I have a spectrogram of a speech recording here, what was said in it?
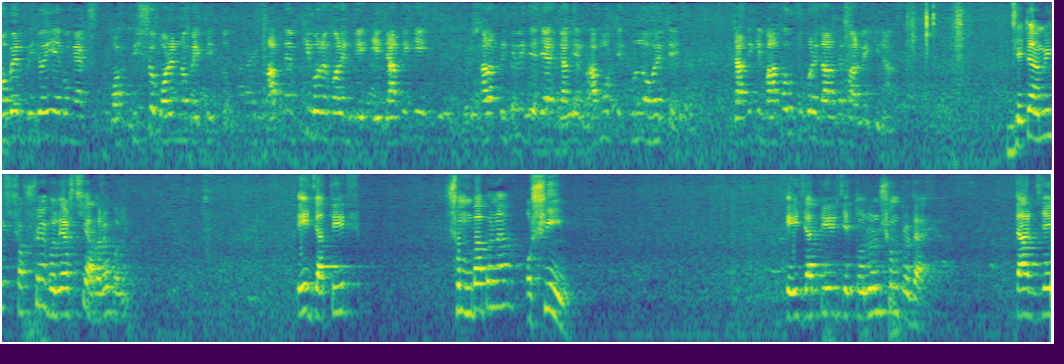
নোবেল বিজয়ী এবং এক বিশ্ব বরেণ্য ব্যক্তিত্ব। আপনি কি মনে করেন যে এই জাতি কি সারা পৃথিবীতে যে জাতির ভাবমূর্তি ক্ষুণ্ণ হয়েছে জাতি কি মাথা উঁচু করে দাঁড়াতে পারবে কিনা? যেটা আমি সবসময় বলে আসছি আবারও বলি। এই জাতির সম্ভাবনা অসীম। এই জাতির যে তরুণ সম্প্রদায়, তার যে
